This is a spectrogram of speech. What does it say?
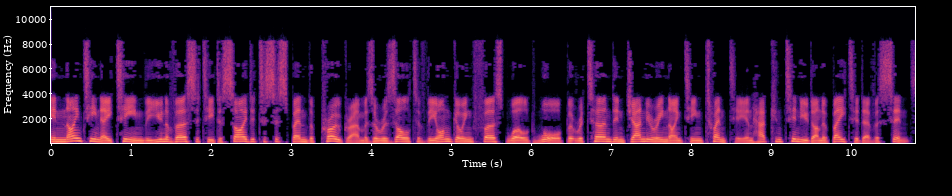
In 1918 the university decided to suspend the program as a result of the ongoing First World War but returned in January 1920 and had continued unabated ever since.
